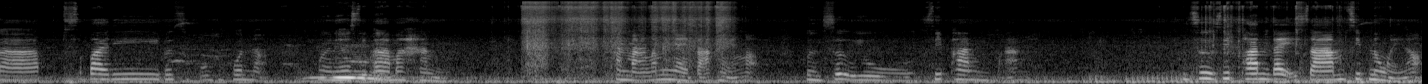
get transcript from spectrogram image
กราบสบายดีเพื่อนสุขทุกคนเนาะเมื่อนี้สิพามาหั่นพันหมางแล้วไม่ใหญ่ตาแห้งเนาะ พิ่นซื้ออยู่สิบพันหมางเพิ่นซื้อสิบพันได้สามสิบหน่วยเนาะ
